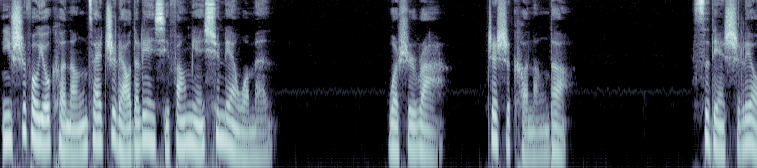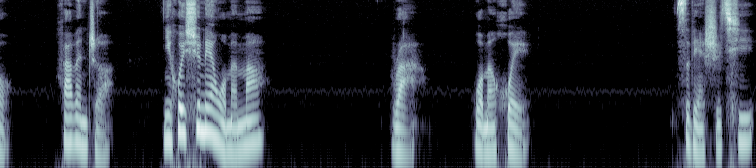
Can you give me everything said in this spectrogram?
你是否有可能在治疗的练习方面训练我们？我是 Ra，这是可能的。四点十六，发问者，你会训练我们吗？Ra，我们会。四点十七，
